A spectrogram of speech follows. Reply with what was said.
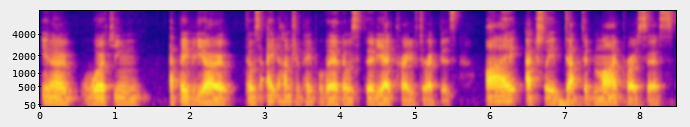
you know, working at BBDO, there was 800 people there. There was 38 creative directors. I actually adapted my process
